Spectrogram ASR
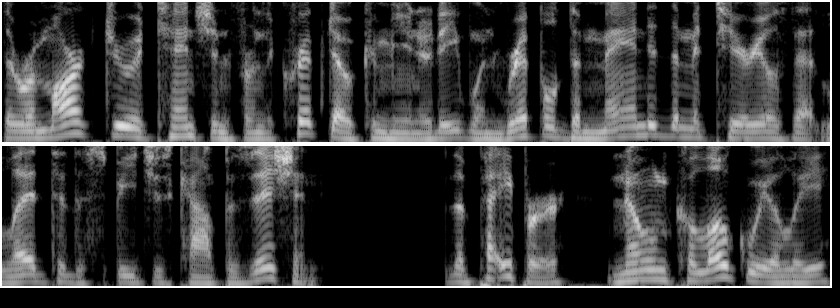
The remark drew attention from the crypto community when Ripple demanded the materials that led to the speech's composition. The paper, known colloquially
